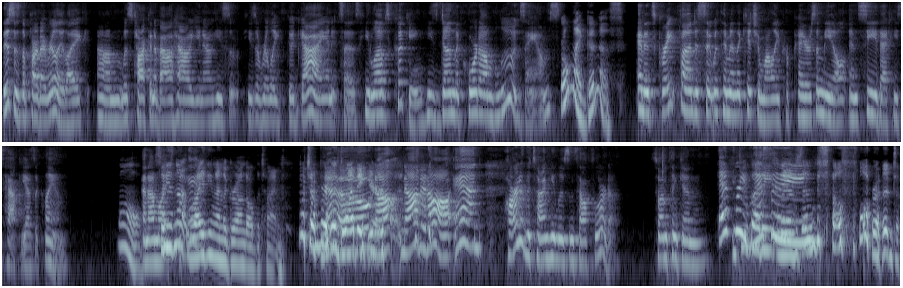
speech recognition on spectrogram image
this is the part I really like, um, was talking about how you know he's a, he's a really good guy, and it says he loves cooking. He's done the cordon bleu exams, Oh my goodness. and it's great fun to sit with him in the kitchen while he prepares a meal and see that he's happy as a clam. Oh, And I'm like, so like, he's not okay. writing on the ground all the time, which I'm really glad to hear. No, not at all. And part of the time he lives in South Florida. So I'm thinking, Everybody lives in South Florida.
